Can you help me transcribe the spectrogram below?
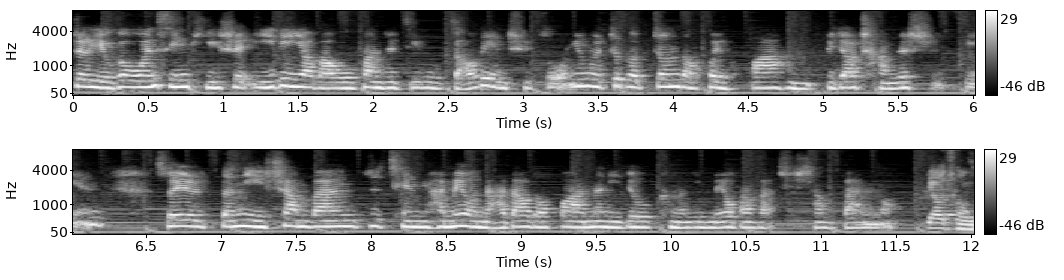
这里有个温馨提示，一定要把无犯罪记录早点去做，因为这个真的会花很比较长的时间。所以等你上班之前你还没有拿到的话，那你就可能就没有办法去上班了。要从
